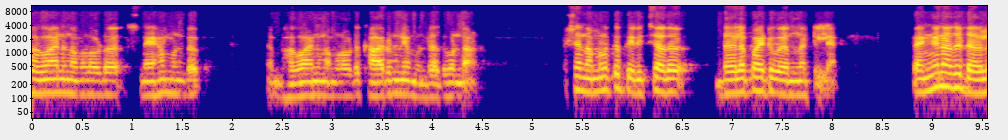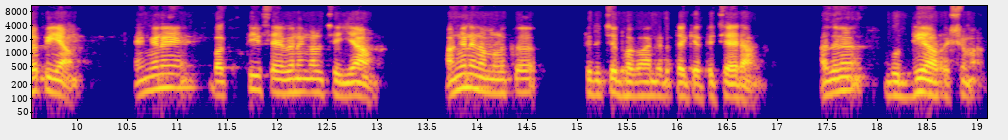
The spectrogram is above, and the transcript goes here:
ഭഗവാന് നമ്മളോട് സ്നേഹമുണ്ട്. ഭഗവാന് നമ്മളോട് കാരുണ്യമുണ്ട് അതുകൊണ്ടാണ്. പക്ഷെ നമ്മൾക്ക് തിരിച്ചത് ഡെവലപ്പായിട്ട് വന്നിട്ടില്ല. അപ്പൊ എങ്ങനെ അത് ഡെവലപ്പ് ചെയ്യാം? എങ്ങനെ ഭക്തി സേവനങ്ങൾ ചെയ്യാം? അങ്ങനെ നമ്മൾക്ക് തിരിച്ച് ഭഗവാന്റെ അടുത്തേക്ക് എത്തിച്ചേരാം. അതിന് ബുദ്ധി ആവശ്യമാണ്.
